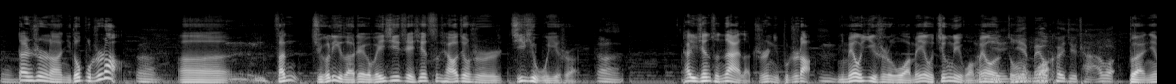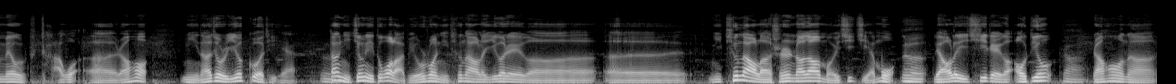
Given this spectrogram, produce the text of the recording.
嗯，但是呢你都不知道。嗯。呃，咱举个例子，这个维基这些词条就是集体无意识，嗯。它预先存在的，只是你不知道。嗯，你没有意识过，没有经历过，没有你也没有刻意去查过，对你也没有查过，呃，然后你呢就是一个个体，嗯。当你经历多了，比如说你听到了一个这个呃，你听到了神神叨叨某一期节目，嗯。聊了一期这个奥丁，嗯。然后呢，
